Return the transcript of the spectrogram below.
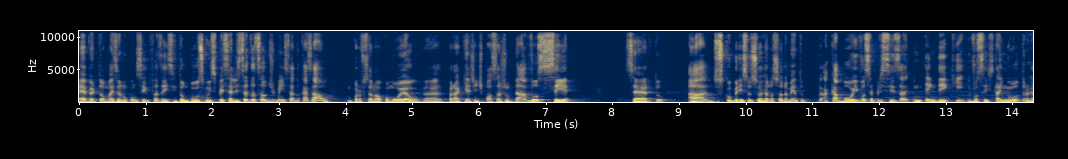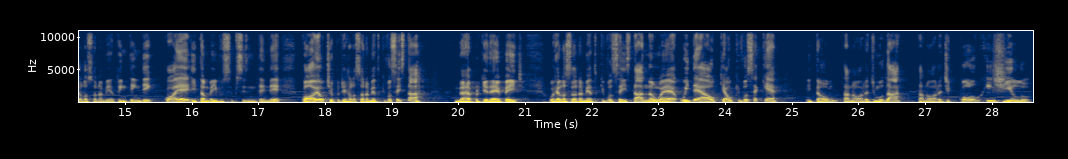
Everton, mas eu não consigo fazer isso. Então busca um especialista da saúde e do casal, um profissional como eu, né, para que a gente possa ajudar você, certo? A descobrir se o seu relacionamento acabou e você precisa entender que você está em outro relacionamento, entender qual é e também você precisa entender qual é o tipo de relacionamento que você está, né? Porque de repente o relacionamento que você está não é o ideal, que é o que você quer. Então, tá na hora de mudar, tá na hora de corrigi-lo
